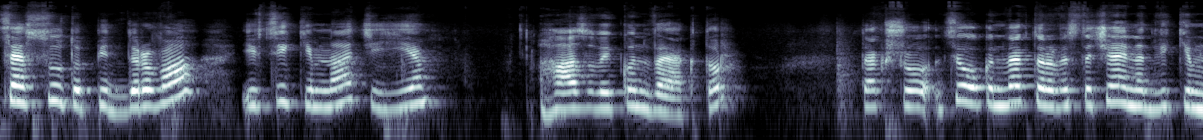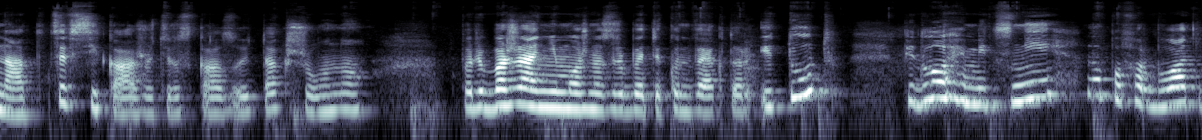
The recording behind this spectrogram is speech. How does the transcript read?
Це суто під дрова, і в цій кімнаті є газовий конвектор. Так що цього конвектора вистачає на дві кімнати. Це всі кажуть, розказують. Так що воно при бажанні можна зробити конвектор. І тут підлоги міцні, ну, пофарбувати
